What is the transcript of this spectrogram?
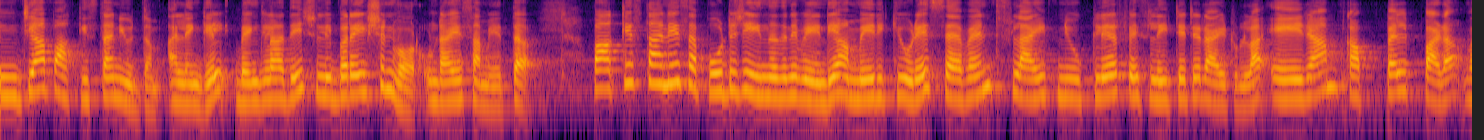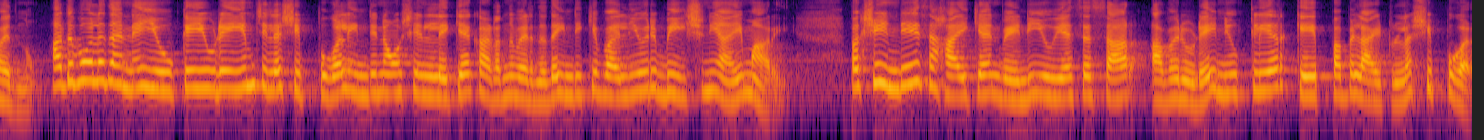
ഇന്ത്യ പാകിസ്ഥാൻ യുദ്ധം അല്ലെങ്കിൽ ബംഗ്ലാദേശ് ലിബറേഷൻ വാർ ഉണ്ടായ സമയത്ത് പാകിസ്ഥാനെ സപ്പോർട്ട് ചെയ്യുന്നതിന് വേണ്ടി അമേരിക്കയുടെ സെവൻത് ഫ്ലൈറ്റ് ന്യൂക്ലിയർ ഫെസിലിറ്റേറ്റഡ് ആയിട്ടുള്ള ഏഴാം കപ്പൽ പട വന്നു അതുപോലെ തന്നെ യു കെയുടെയും ചില ഷിപ്പുകൾ ഇന്ത്യൻ ഓഷ്യനിലേക്ക് കടന്നു വരുന്നത് ഇന്ത്യയ്ക്ക് വലിയൊരു ഭീഷണിയായി മാറി. പക്ഷേ ഇന്ത്യയെ സഹായിക്കാൻ വേണ്ടി യു എസ് എസ് ആർ അവരുടെ ന്യൂക്ലിയർ കേപ്പബിൾ ആയിട്ടുള്ള ഷിപ്പുകൾ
